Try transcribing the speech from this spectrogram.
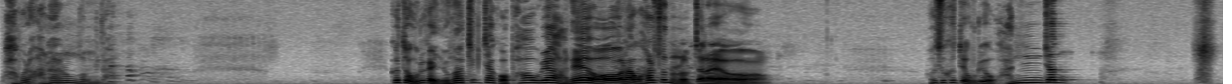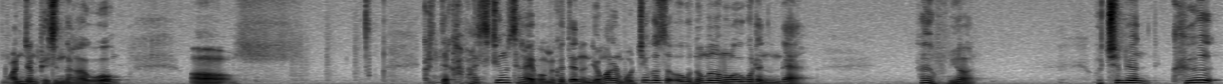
파업을 안 하는 겁니다. 그렇다 우리가 영화 찍자고 파업 왜 안 해요? 라고 할 수는 없잖아요. 그래서 그때 우리가 완전 완전 배신당하고 어 그런데 가만히 지금 생각해 보면 그때는 영화를 못 찍어서 억울, 너무 너무 억울했는데 생각해 보면 어쩌면 그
